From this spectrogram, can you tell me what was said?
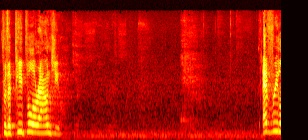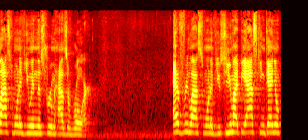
for the people around you. Every last one of you in this room has a roar. Every last one of you. So you might be asking, Daniel,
